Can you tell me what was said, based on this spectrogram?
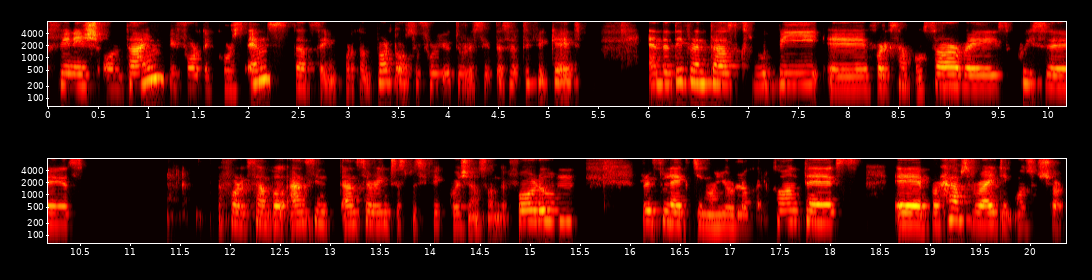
finish on time before the course ends. That's the important part also for you to receive the certificate. And the different tasks would be, uh, for example, surveys, quizzes, for example, answering, answering to specific questions on the forum, reflecting on your local context, uh, perhaps writing also short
